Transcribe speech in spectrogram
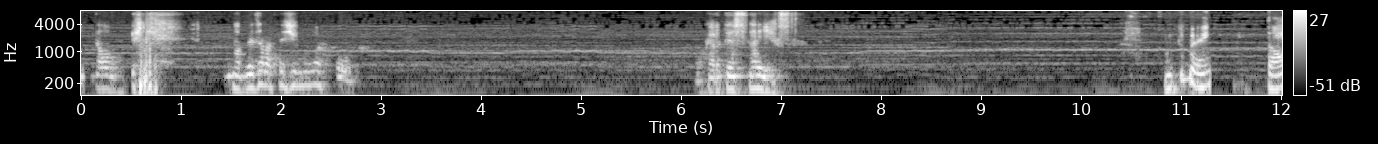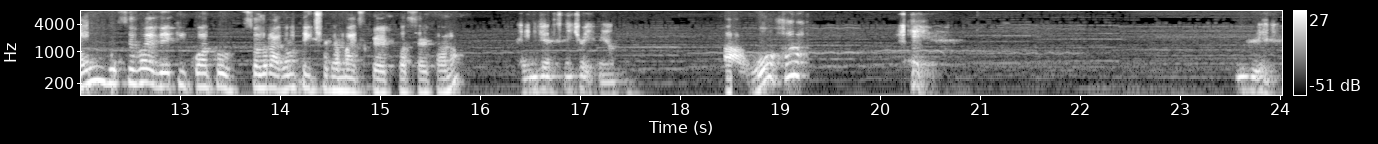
Então, talvez ela seja imune a fogo. Eu quero testar isso. Muito bem. Então você vai ver que enquanto seu dragão tem que chegar mais perto para acertar, não? Range é 180. Ah, orra! Vamos ver.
